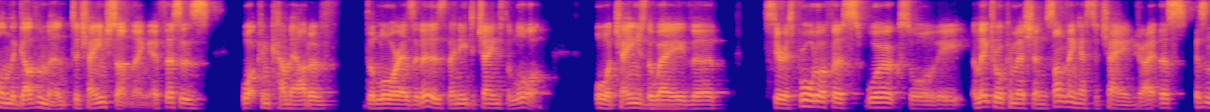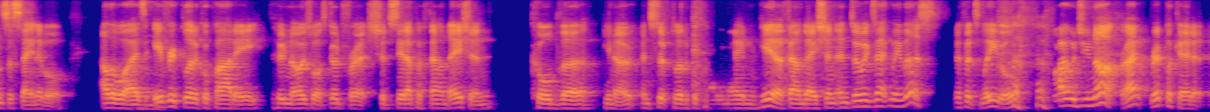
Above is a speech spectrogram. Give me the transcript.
on the government to change something. If this is what can come out of the law as it is, they need to change the law or change the way the serious fraud office works or the electoral commission. Something has to change right? This isn't sustainable. Otherwise mm. every political party who knows what's good for it should set up a foundation called the you know insert political party name here foundation and do exactly this. If it's legal why would you not right? Replicate it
